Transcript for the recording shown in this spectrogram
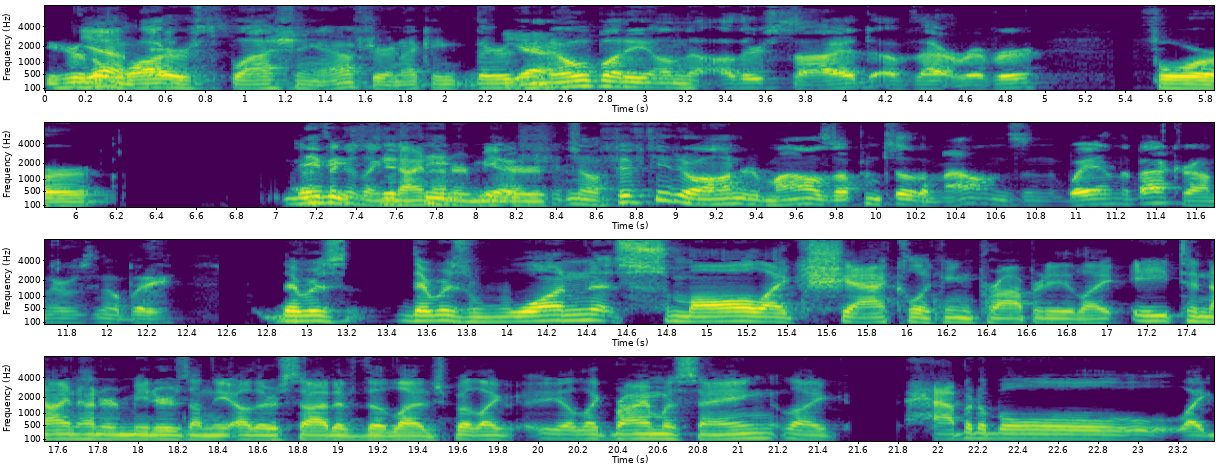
you hear Yeah, the water splashing after, and I can. There's Yeah. nobody on the other side of that river for I think it was like 900 yeah, meters. no, fifty to hundred miles up into the mountains, and way in the background there was nobody. There was there was one small like shack looking property, like eight to nine hundred meters on the other side of the ledge. But like you know, like Brian was saying, like habitable like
